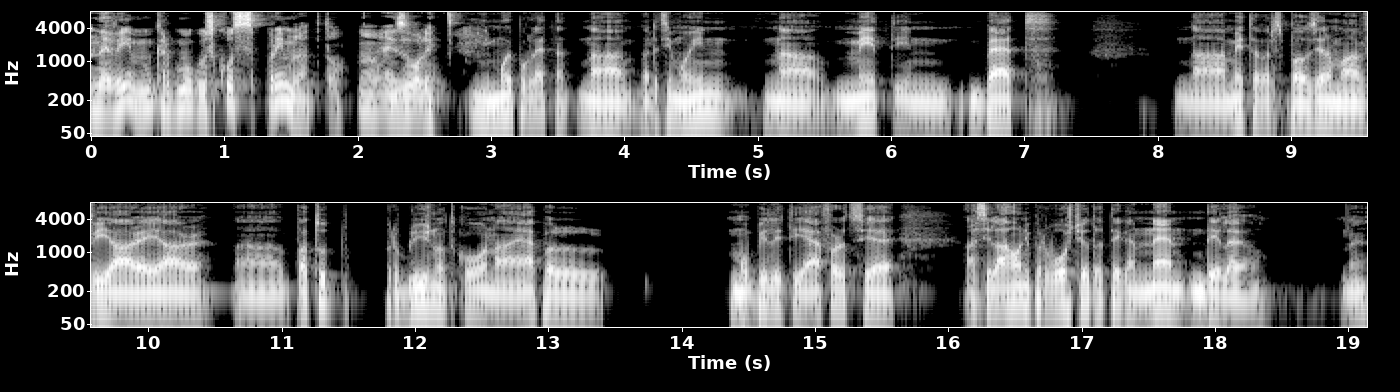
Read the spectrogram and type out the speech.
ne vem, ker bi mogel skozi spremljati to. No, izvoli. In moj pogled na, na, recimo, in na Met in Bet, na Metaverse, pa, oziroma VR, AR, uh, pa tudi približno tako na Apple. Mobility efforts je, ali si lahko oni prvoščijo, da tega ne delajo. Ne?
